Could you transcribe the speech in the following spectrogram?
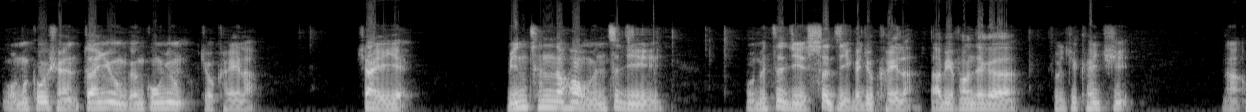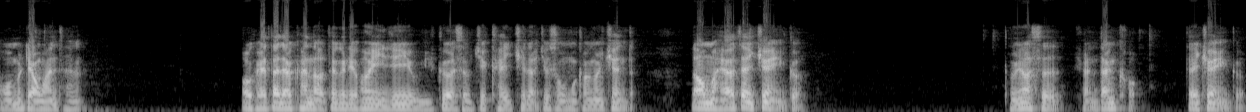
我们勾选专用跟公用就可以了。下一页，名称的话我们自己我们自己设置一个就可以了。打比方这个手机开机，那我们点完成。OK，大家看到这个地方已经有一个手机开机了，就是我们刚刚建的。那我们还要再建一个，同样是选单口，再建一个。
